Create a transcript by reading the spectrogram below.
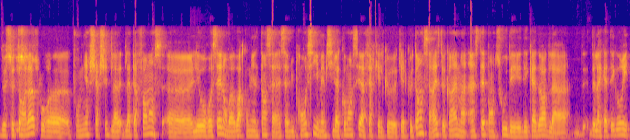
de ce temps-là pour, euh, pour venir chercher de la, de la performance. Euh, Léo Rossel, on va voir combien de temps ça, ça, lui prend aussi. Même s'il a commencé à faire quelques, quelques temps, ça reste quand même un, step en dessous des, des cadors de la, de, la catégorie.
